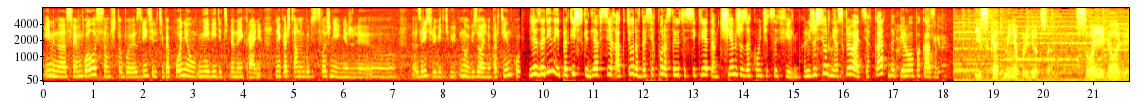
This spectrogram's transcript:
именно своим голосом, чтобы зритель тебя понял, не видя тебя на экране. Мне кажется, оно будет сложнее, нежели э, зрителю видеть ну, визуальную картинку. Для Зарины и практически для всех актеров до сих пор остается секретом, чем же закончится фильм. Режиссер не раскрывает всех карт до первого показа. Искать меня придется в своей голове.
